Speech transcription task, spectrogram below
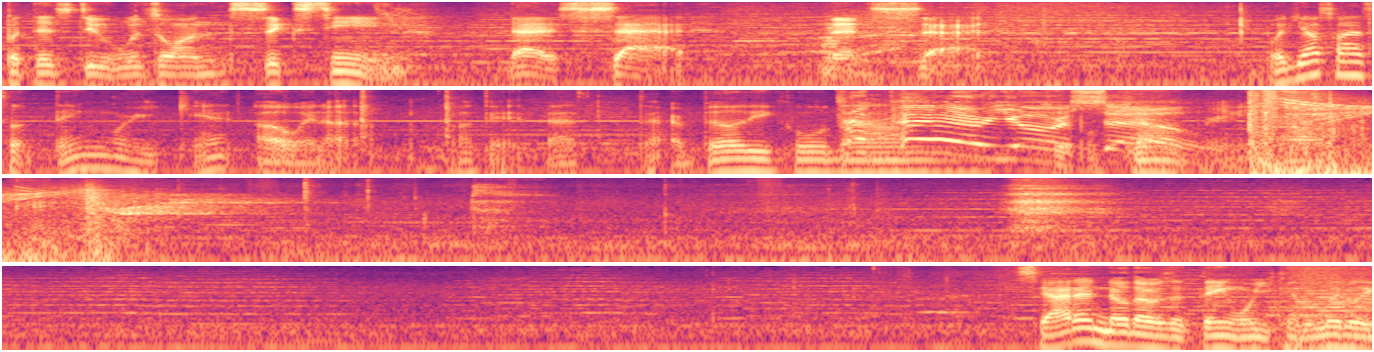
But this dude was on 16. That is sad. That's sad. But he also has a thing where he can't. Oh wait, no. Okay, that's the ability cooldown. Prepare triple yourself. See, I didn't know there was a thing where you can literally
